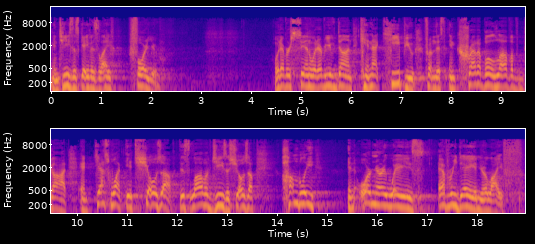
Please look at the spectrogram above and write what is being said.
And Jesus gave his life for you. Whatever sin, whatever you've done cannot keep you from this incredible love of God. And guess what? It shows up. This love of Jesus shows up humbly in ordinary ways every day in your life.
